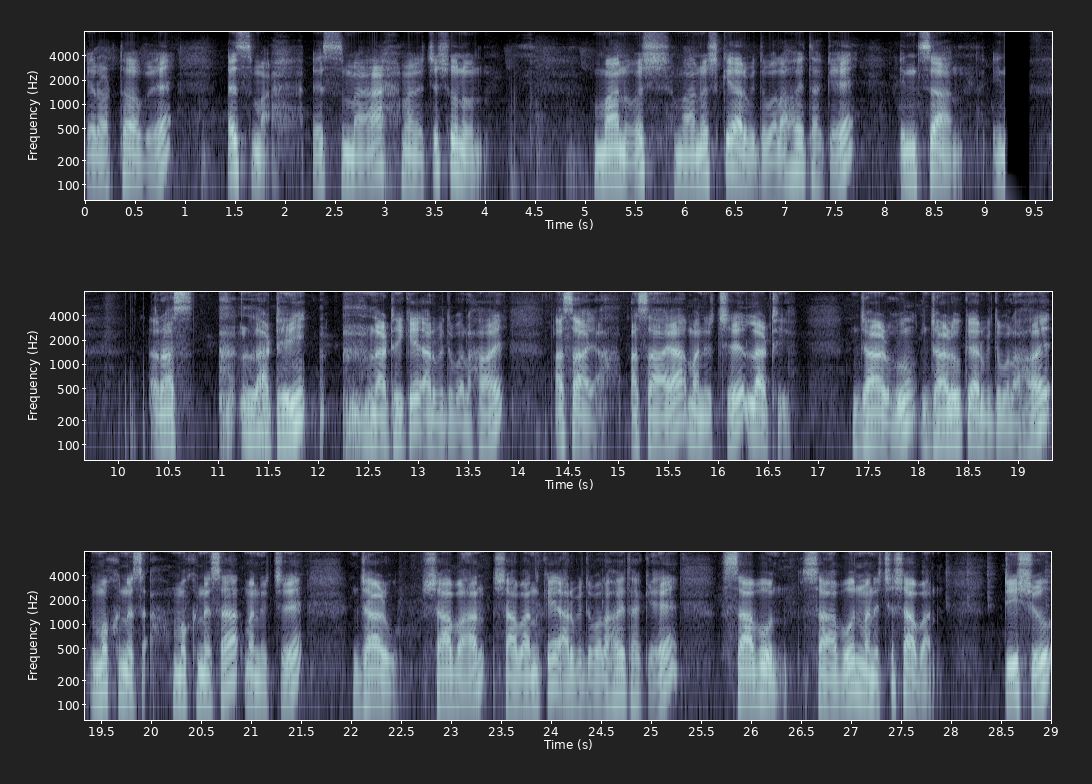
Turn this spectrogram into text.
এর অর্থ হবে ইসমাহ ইসমাহ মানে হচ্ছে শুনুন। মানুষ, মানুষকে আরবিতে বলা হয়ে থাকে ইনসান। রাস, লাঠি, লাঠিকে আরবিতে বলা হয় আসায়া। আসায়া মানে হচ্ছে লাঠি। ঝাড়ু, ঝাড়ুকে আরবিতে বলা হয় মুখনেসা। মুখনেসা মানে হচ্ছে ঝাড়ু। সাবান সাবানকে আরবিতে বলা হয়ে থাকে সাবুন। সাবুন মানে হচ্ছে সাবান টিস্যু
